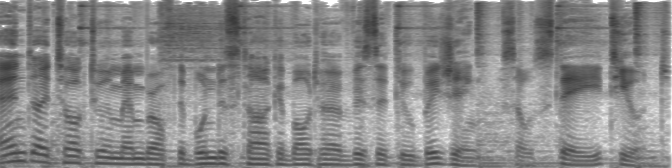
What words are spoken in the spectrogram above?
and I talk to a member of the Bundestag about her visit to Beijing. So stay tuned.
